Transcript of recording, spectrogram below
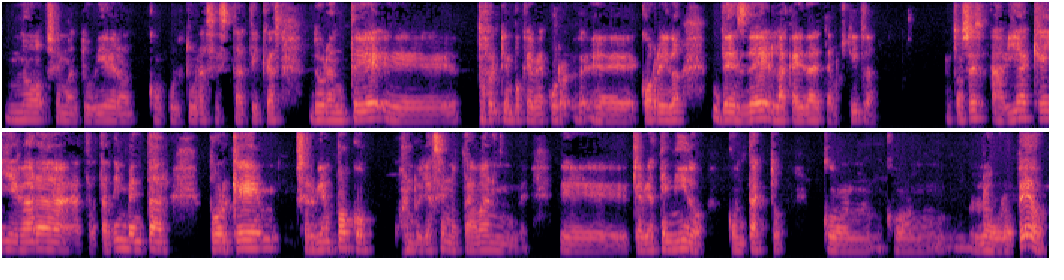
no se mantuvieron con culturas estáticas durante eh, todo el tiempo que había eh, corrido desde la caída de Tenochtitlan. Entonces había que llegar a, tratar de inventar porque servían poco cuando ya se notaban eh, que había tenido contacto con, lo europeo,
